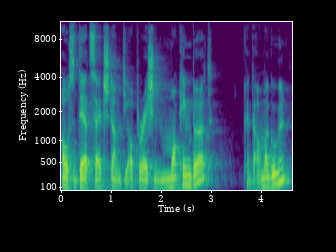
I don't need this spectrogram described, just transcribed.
aus der Zeit stammt die Operation Mockingbird könnt ihr auch mal googeln,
